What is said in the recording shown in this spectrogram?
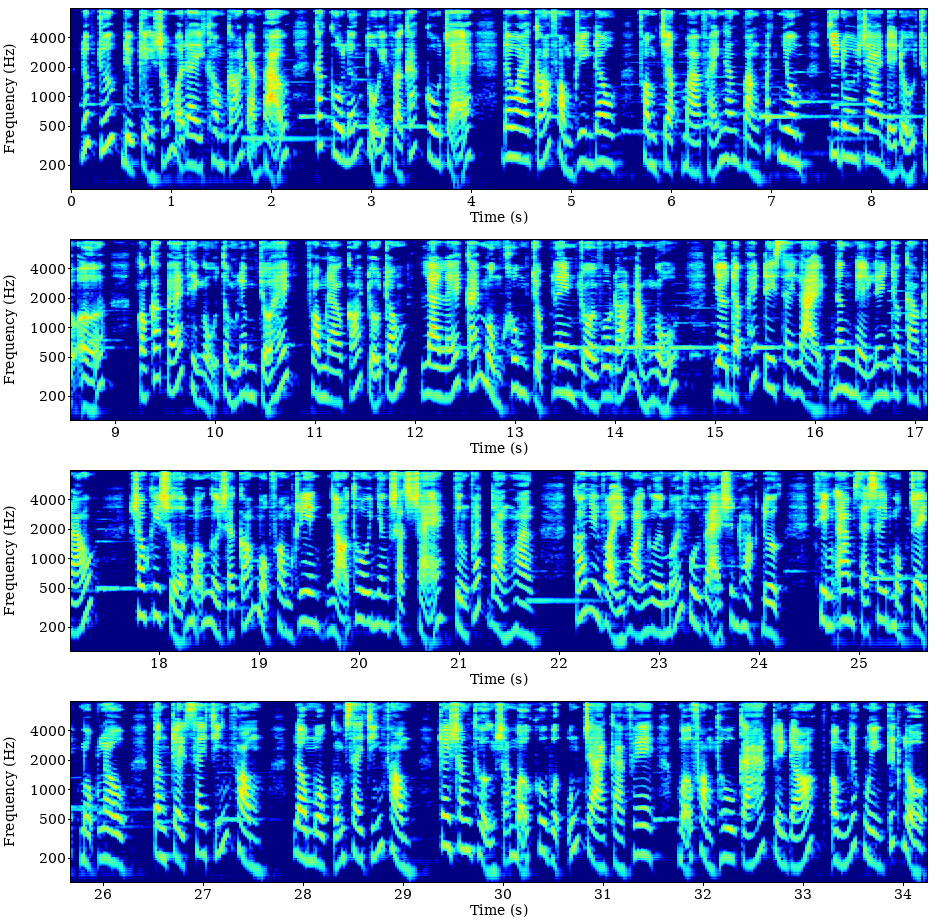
Lúc trước, điều kiện sống ở đây không có đảm bảo, các cô lớn tuổi và các cô trẻ, đâu ai có phòng riêng đâu, phòng chật mà phải ngăn bằng vách nhôm, chia đôi ra để đủ chỗ ở. Còn các bé thì ngủ tùm lum chỗ hết, phòng nào có chỗ trống là lấy cái mùng khung chụp lên rồi vô đó nằm ngủ. Giờ đập hết đi xây lại, nâng nền lên cho cao ráo. Sau khi sửa, mỗi người sẽ có một phòng riêng, nhỏ thôi nhưng sạch sẽ, tường vách đàng hoàng. Có như vậy mọi người mới vui vẻ sinh hoạt được. Thiền am sẽ xây một trệt, một lầu, tầng trệt xây 9 phòng, lầu 1 cũng xây 9 phòng. Trên sân thượng sẽ mở khu vực uống trà, cà phê, mở phòng thu ca hát trên đó, ông Nhất Nguyên tiết lộ.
